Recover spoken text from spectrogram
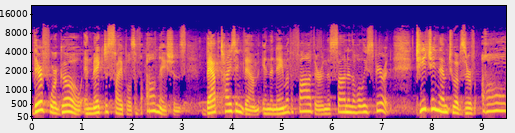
Therefore, go and make disciples of all nations, baptizing them in the name of the Father, and the Son, and the Holy Spirit, teaching them to observe all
